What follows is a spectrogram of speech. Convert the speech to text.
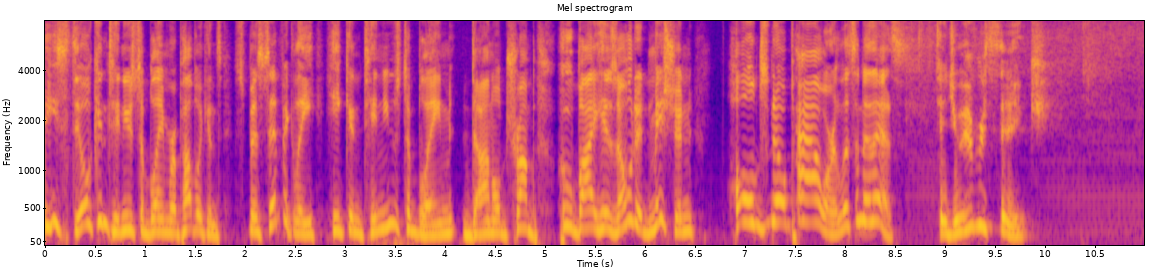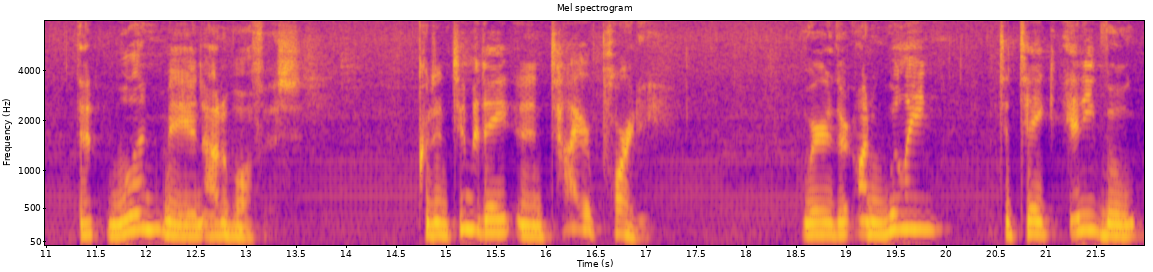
he still continues to blame Republicans. Specifically, he continues to blame Donald Trump, who by his own admission holds no power. Listen to this. Did you ever think that one man out of office could intimidate an entire party where they're unwilling to take any vote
